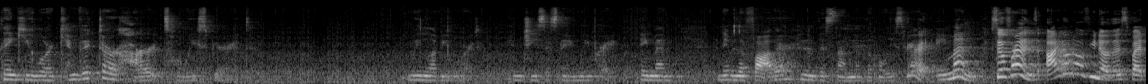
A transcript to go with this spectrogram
Thank you, Lord. Convict our hearts, Holy Spirit. We love you, Lord. In Jesus' name we pray. Amen. In the name of the Father, and of the Son, and of the Holy Spirit. Amen. So, friends, I don't know if you know this, but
